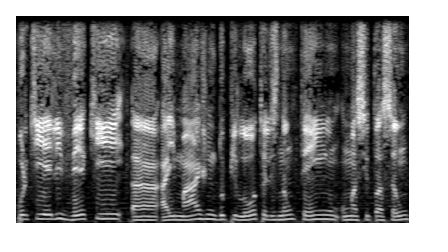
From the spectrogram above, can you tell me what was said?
porque ele vê que uh, a imagem do piloto eles não têm uma situação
